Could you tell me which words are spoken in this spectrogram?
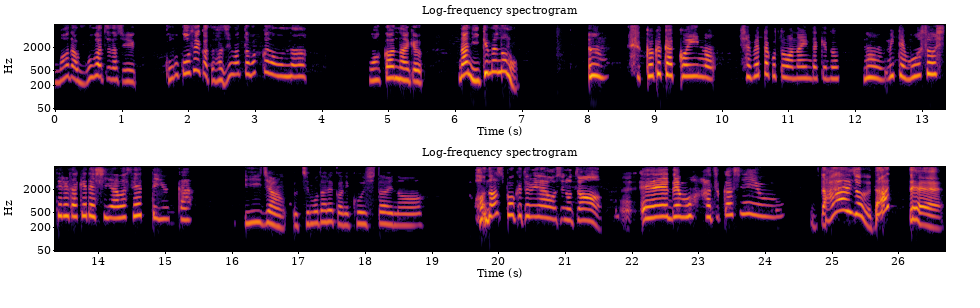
まだ5月だし、高校生活始まったばっかだもんな。わかんないけど、何イケメンなの？うん。すっごくかっこいいの。喋ったことはないんだけど、もう見て妄想してるだけで幸せっていうか。いいじゃん。うちも誰かに恋したいな。話しかけてみなよ、しのちゃん。えー、でも恥ずかしいよ。大丈夫だって。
